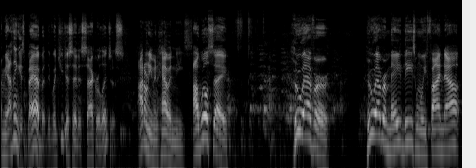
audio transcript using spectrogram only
I mean, I think it's bad, but what you just said is sacrilegious. I don't even have a niece. I will say, whoever, whoever made these, when we find out,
